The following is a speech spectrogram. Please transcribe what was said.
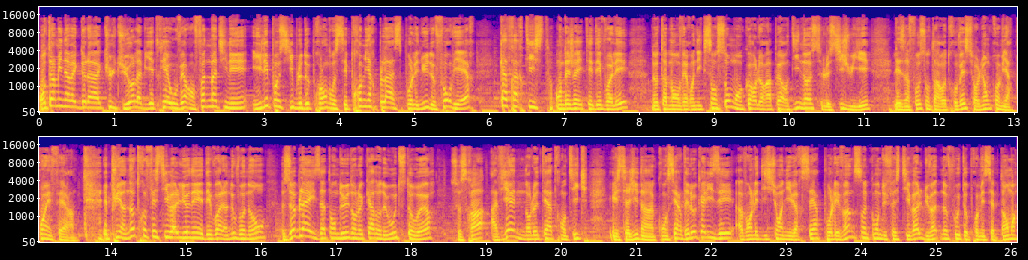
On termine avec de la culture. La billetterie a ouvert en fin de matinée. Il est possible de prendre ses premières places pour les nuits de Fourvière. Quatre artistes ont déjà été dévoilés, notamment Véronique Sanson ou encore le rappeur Dinos le 6 juillet. Les infos sont à retrouver sur lyonpremière.fr. Et puis un autre festival lyonnais dévoile un nouveau nom, The Blaze, attendu dans le cadre de Woodstower. Ce sera à Vienne, dans le théâtre antique. Il s'agit d'un concert délocalisé avant l'édition anniversaire pour les 25 ans du festival du 29 août au 1er septembre.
